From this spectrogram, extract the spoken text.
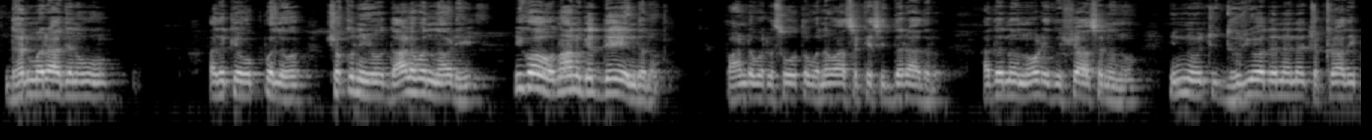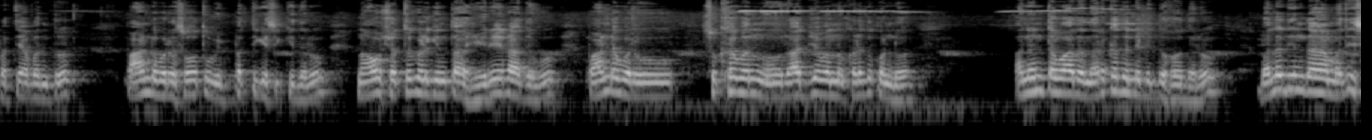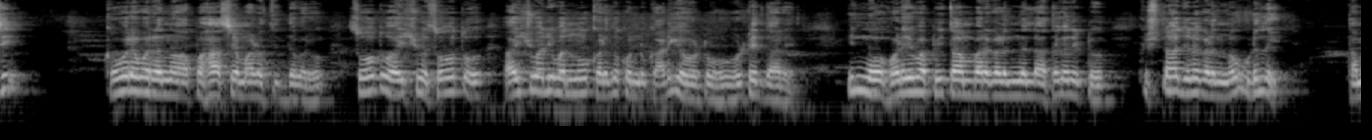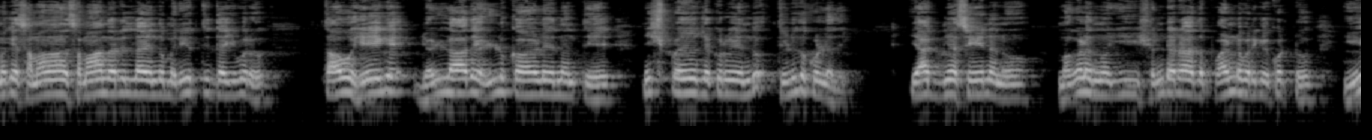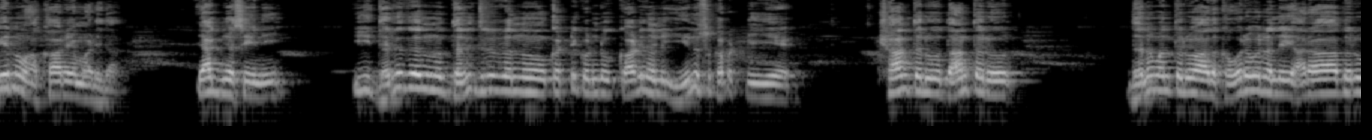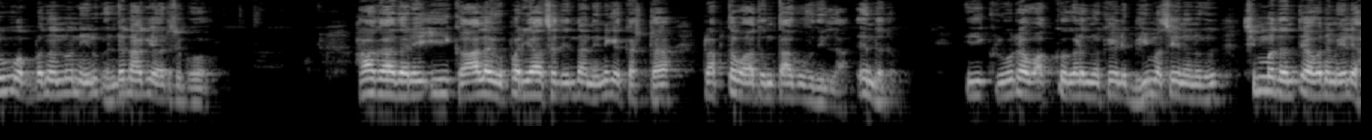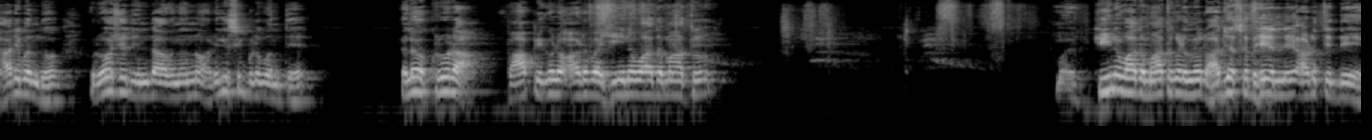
ಧರ್ಮರಾಜನು ಅದಕ್ಕೆ ಒಪ್ಪಲು ಶಕುನಿಯು ದಾಳವನ್ನಾಡಿ ಈಗೋ ನಾನು ಗೆದ್ದೆ ಎಂದನು. ಪಾಂಡವರು ಸೋತು ವನವಾಸಕ್ಕೆ ಸಿದ್ಧರಾದರು. ಅದನ್ನು ನೋಡಿ ದುಶ್ಯಾಸನನು, ಇನ್ನು ದುರ್ಯೋಧನನ ಚಕ್ರಾಧಿಪತ್ಯ ಬಂತು. ಪಾಂಡವರು ಸೋತು ವಿಪತ್ತಿಗೆ ಸಿಕ್ಕಿದರು. ನಾವು ಶತ್ರುಗಳಿಗಿಂತ ಹಿರಿಯರಾದೆವು ಪಾಂಡವರು ಸುಖವನ್ನು, ರಾಜ್ಯವನ್ನು ಕಳೆದುಕೊಂಡು ಅನಂತವಾದ ನರಕದಲ್ಲಿ ಬಿದ್ದು ಹೋದರು. ಬಲದಿಂದ ಮದಿಸಿ ಕೌರವರನ್ನು ಅಪಹಾಸ್ಯ ಮಾಡುತ್ತಿದ್ದವರು ಸೋತು ಐಶ್ವ, ಸೋತು ಐಶ್ವರ್ಯವನ್ನು ಕಳೆದುಕೊಂಡು ಕಾಡಿಗೆ ಹೊರಟು, ಹೊರಟಿದ್ದಾರೆ. ಇನ್ನು ಹೊಳೆಯುವ ಪೀತಾಂಬರಗಳನ್ನೆಲ್ಲ ತೆಗೆದಿಟ್ಟು ಕೃಷ್ಣಾಜನಗಳನ್ನು ಉಡಲಿ. ತಮಗೆ ಸಮಾನ, ಸಮಾನರಿಲ್ಲ ಎಂದು ಮರೆಯುತ್ತಿದ್ದ ಇವರು ತಾವು ಹೇಗೆ ಜಳ್ಳಾದ ಎಳ್ಳು ಕಾಳಿನಂತೆ ನಿಷ್ಪ್ರಯೋಜಕರು ಎಂದು ತಿಳಿದುಕೊಳ್ಳಲಿ. ಯಾಜ್ಞಸೇನನು ಮಗಳನ್ನು ಈ ಷಂಡರಾದ ಪಾಂಡವರಿಗೆ ಕೊಟ್ಟು ಏನು ಅಕಾರ್ಯ ಮಾಡಿದ? ಯಾಜ್ಞಸೇನಿ ಈ ದರಿದ್ರನ್ನು ದರಿದ್ರರನ್ನು ಕಟ್ಟಿಕೊಂಡು ಕಾಡಿನಲ್ಲಿ ಏನು ಸುಖಪಟ್ಟಿಯೇ ಶಾಂತರು, ದಾಂತರು, ಧನವಂತರು ಆದ ಕೌರವರಲ್ಲಿ ಯಾರಾದರೂ ಒಬ್ಬನನ್ನು ನೀನು ಗಂಡನಾಗಿ ಆರಿಸಿಕೋ. ಹಾಗಾದರೆ ಈ ಕಾಲ ವಿಪರ್ಯಾಸದಿಂದ ನಿನಗೆ ಕಷ್ಟ ಪ್ರಾಪ್ತವಾದಂತಾಗುವುದಿಲ್ಲ ಎಂದರು ಈ ಕ್ರೂರ ವಾಕ್ಯಗಳನ್ನು ಕೇಳಿ ಭೀಮಸೇನನು ಸಿಂಹದಂತೆ ಅವನ ಮೇಲೆ ಹಾರಿಬಂದು ರೋಷದಿಂದ ಅವನನ್ನು ಅಡಗಿಸಿ ಬಿಡುವಂತೆ ಎಲ್ಲೋ ಕ್ರೂರ! ಪಾಪಿಗಳು ಆಡುವ ಹೀನವಾದ ಮಾತು, ಹೀನವಾದ ಮಾತುಗಳನ್ನು ರಾಜ್ಯಸಭೆಯಲ್ಲಿ ಆಡುತ್ತಿದ್ದೇ.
